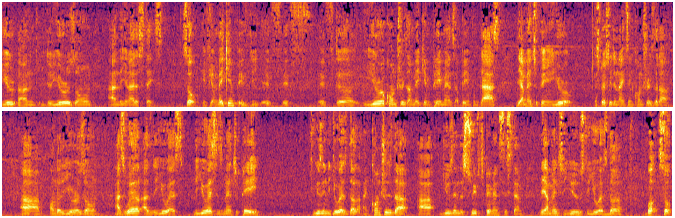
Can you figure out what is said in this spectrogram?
Euro- and the eurozone and the United States. So if you're making if the, if if if the euro countries are making payments are paying for gas, they are meant to pay in euro, especially the 19 countries that are uh, under the eurozone, as well as the US. The US is meant to pay using the US dollar, and countries that are using the SWIFT payment system, they are meant to use the US dollar. But so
